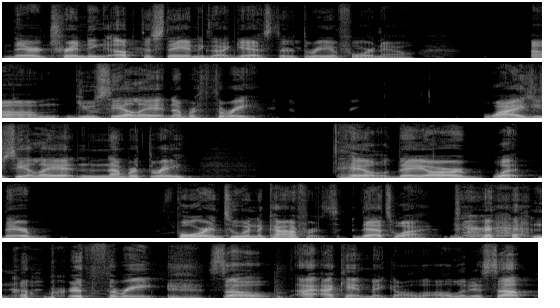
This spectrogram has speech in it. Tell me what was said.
They're trending up the standings, I guess. They're three and four now. Um, UCLA at number three. Why is UCLA at number three? Hell, they are what? They're four and two in the conference. That's why they're at number three. So I, I can't make all all of this up.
